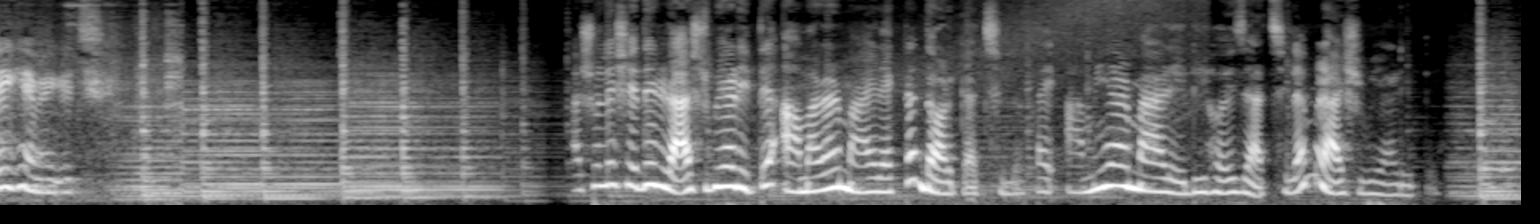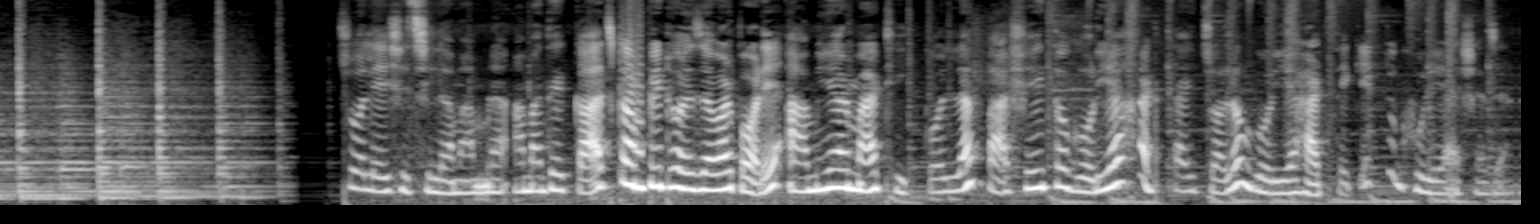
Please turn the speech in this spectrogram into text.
আগেই ঘেমে গেছি। আসলে সেদিন রাসবিহারিতে আমার আর মায়ের একটা দরকার ছিল, তাই আমি আর মা রেডি হয়ে যাচ্ছিলাম রাসবিহারিতে। চলে এসেছিলাম আমরা। আমাদের কাজ কমপ্লিট হয়ে যাওয়ার পরে আমি আর মা ঠিক করলাম, পাশেই তো গড়িয়াহাট, তাই চলো গড়িয়াহাট থেকে একটু ঘুরে আসা যাক।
